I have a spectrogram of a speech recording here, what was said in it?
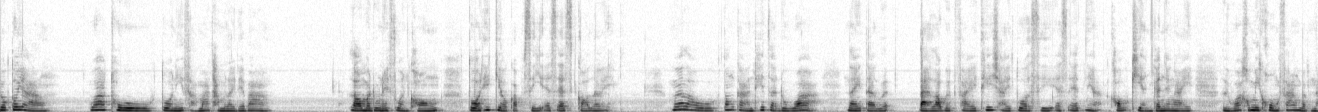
ยกตัวอย่างว่า tool ตัวนี้สามารถทำอะไรได้บ้าง เรามาดูในส่วนของตัวที่เกี่ยวกับ CSS ก่อนเลย เมื่อเราต้องการที่จะดูว่าในแต่ แต่ละเว็บไซต์ที่ใช้ตัว CSS เนี่ยเขาเขียนกันยังไง หรือว่าเขามีโครงสร้างแบบไหน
